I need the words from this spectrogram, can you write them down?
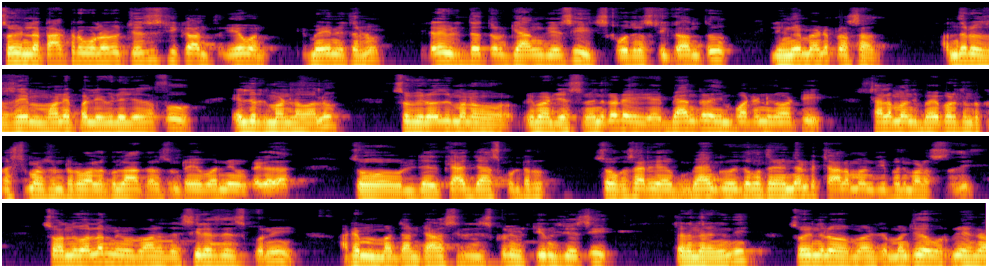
సో ఇలా ట్రాక్టర్ ఓనర్ వచ్చేసి శ్రీకాంత్ ఏ వన్. మెయిన్ ఇతను. ఇతర ఇద్దరితో గ్యాంగ్ చేసి ఇచ్చుకోవచ్చిన శ్రీకాంత్ లింగం అండ్ ప్రసాద్. అందరూ same Manepalli village of Eldurthi మండల వాళ్ళు. సో ఈ రోజు మనం రిమాండ్ చేస్తున్నాం. ఎందుకంటే బ్యాంక్ అనేది ఇంపార్టెంట్ కాబట్టి చాలా మంది భయపడుతుంటారు. కస్టమర్స్ ఉంటారు వాళ్ళకు లాకర్స్ ఉంటాయి ఇవన్నీ ఉంటాయి కదా. సో క్యాష్ చేసుకుంటారు సో ఒకసారి బ్యాంకు దొంగతనం ఏంటంటే చాలా మంది ఇబ్బంది పడుతుంది సో అందువల్ల మేము వాళ్ళ సీరియస్ తీసుకొని అంటే దాన్ని చాలా సీరియస్ తీసుకొని టీమ్స్ చేసి చేయడం జరిగింది. సో ఇందులో మంచిగా వర్క్ చేసిన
